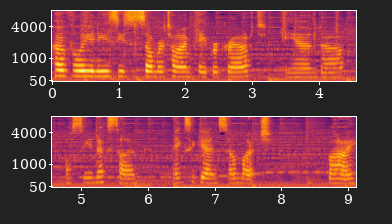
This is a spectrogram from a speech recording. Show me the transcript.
hopefully an easy summertime paper craft and uh, I'll see you next time. Thanks again so much. Bye.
